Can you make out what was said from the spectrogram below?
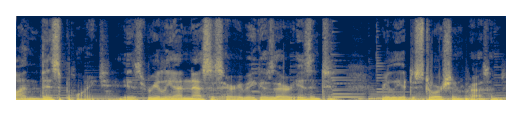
on this point is really unnecessary because there isn't really a distortion present.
